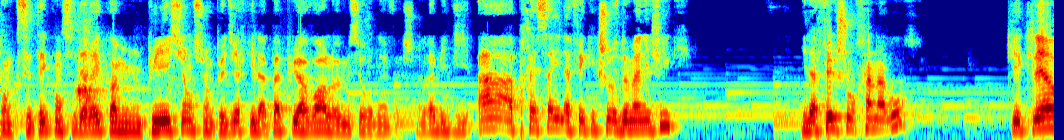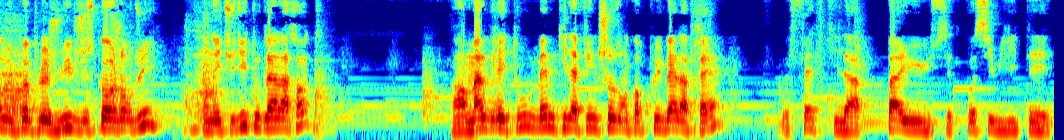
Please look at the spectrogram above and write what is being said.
Donc c'était considéré comme une punition, si on peut dire, qu'il n'a pas pu avoir le Monsieur Nefesh. Le Rabbi dit, ah, après ça, il a fait quelque chose de magnifique. Il a fait le Shulchan Aruch, qui éclaire le peuple juif jusqu'à aujourd'hui. On étudie toute la lachot. Alors malgré tout, même qu'il a fait une chose encore plus belle après, le fait qu'il n'a pas eu cette possibilité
